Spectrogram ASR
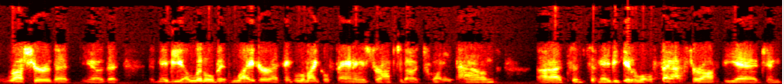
rusher that you know that maybe a little bit lighter. I think LaMichael Fanning's drops about 20 pounds uh, to, to maybe get a little faster off the edge. And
